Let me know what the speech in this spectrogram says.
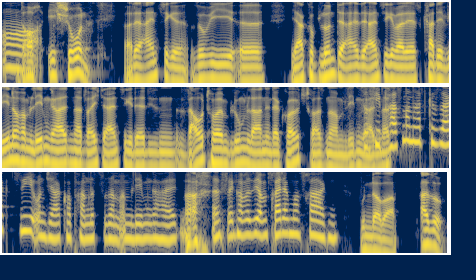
Oh. Doch, ich schon. War der Einzige. So wie äh, Jakob Lund, der, der Einzige war, der das KDW noch am Leben gehalten hat, war ich der Einzige, der diesen sauteuren Blumenladen in der Kolbstraße noch am Leben Sophie gehalten hat. Passmann hat gesagt, sie und Jakob haben das zusammen am Leben gehalten. Ach. Deswegen können wir sie am Freitag mal fragen. Wunderbar. Also,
